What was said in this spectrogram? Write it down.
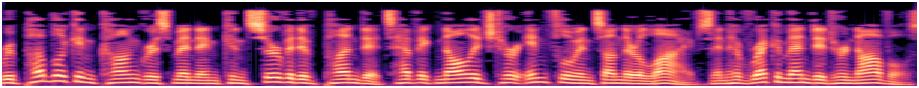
Republican congressmen and conservative pundits have acknowledged her influence on their lives and have recommended her novels.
